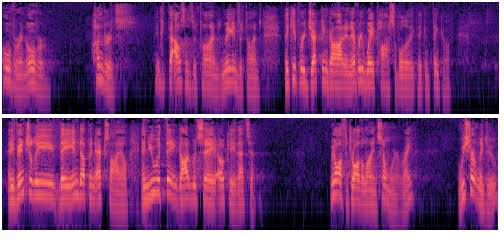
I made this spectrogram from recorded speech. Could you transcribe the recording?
over and over, hundreds, maybe thousands of times, millions of times. They keep rejecting God in every way possible that they, they, can think of. And eventually they end up in exile, and you would think God would say, okay, that's it. We all have to draw the line somewhere, right? We certainly do.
